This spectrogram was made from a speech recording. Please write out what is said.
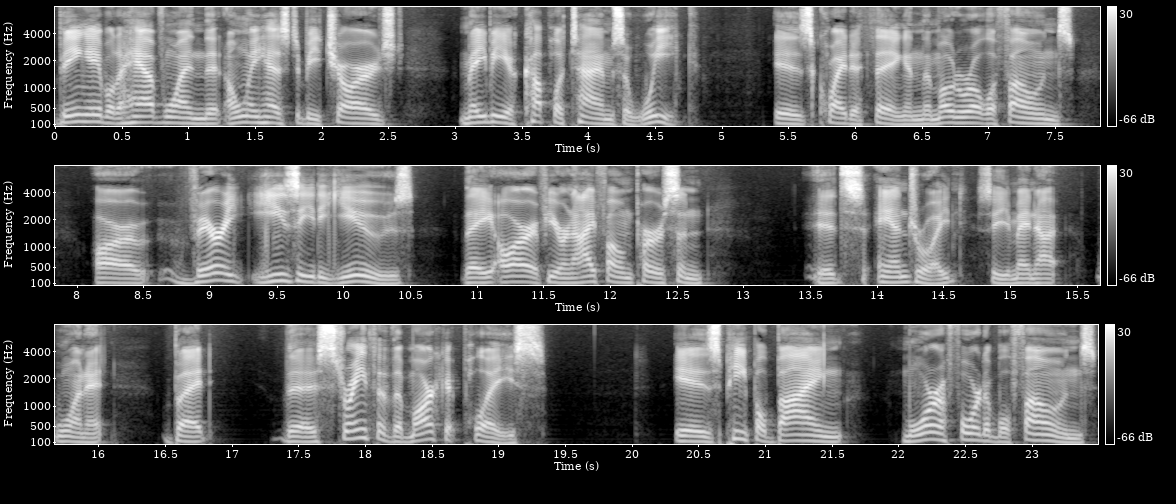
being able to have one that only has to be charged maybe a couple of times a week is quite a thing. And the Motorola phones are very easy to use. They are, if you're an iPhone person, it's Android, so you may not want it. But the strength of the marketplace is people buying more affordable phones,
